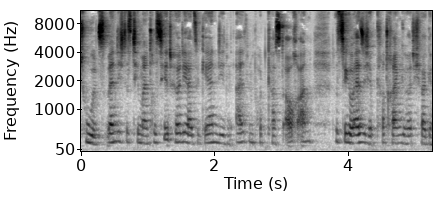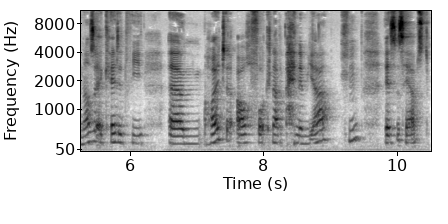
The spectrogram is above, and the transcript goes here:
Tools. Wenn dich das Thema interessiert, hör dir also gerne den alten Podcast auch an. Lustigerweise, ich habe gerade reingehört, ich war genauso erkältet wie ähm, heute, auch vor knapp einem Jahr. Hm, es ist Herbst.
